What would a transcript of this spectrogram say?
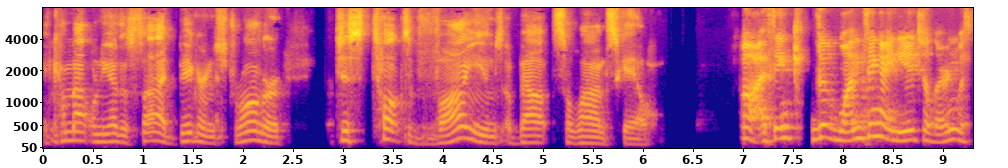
and come out on the other side bigger and stronger just talks volumes about salon scale. Oh, I think the one thing I needed to learn was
